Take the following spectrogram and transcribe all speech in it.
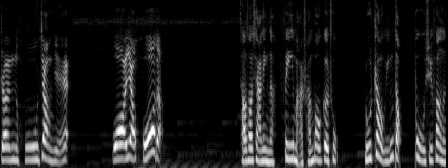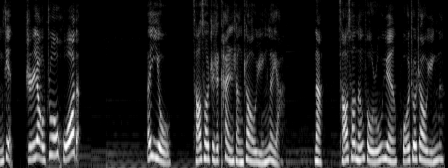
真虎将也，我要活的。曹操下令呢，飞马传报各处，如赵云到，不许放冷箭，只要捉活的。哎呦，曹操这是看上赵云了呀？那曹操能否如愿活捉赵云呢？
